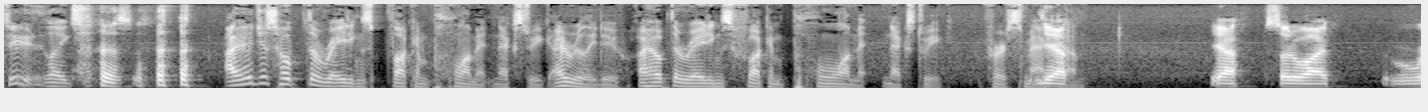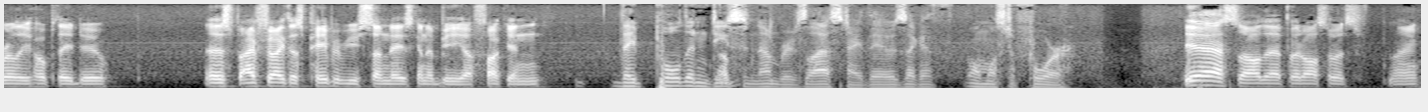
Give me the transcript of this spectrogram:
Dude, like, I just hope the ratings fucking plummet next week. I really do. I hope the ratings fucking plummet next week for SmackDown. Yeah. yeah, so do I. Really hope they do. This, I feel like this pay per view Sunday is going to be a fucking They pulled in decent numbers last night. There was like a almost a four. Yeah, I saw that, but also it's like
